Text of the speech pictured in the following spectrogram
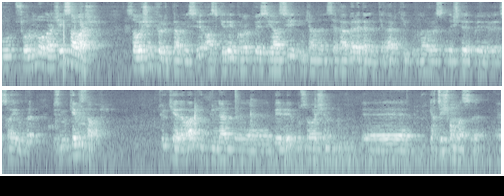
Bu sorumlu olan şey savaş. Savaşın körüklenmesi, askeri, ekonomik ve siyasi imkanlarını seferber eden ülkeler ki bunlar arasında işte e, sayıldı. Bizim ülkemiz de var. Türkiye'de var. İlk günden e, beri bu savaşın e, yatışmaması e,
